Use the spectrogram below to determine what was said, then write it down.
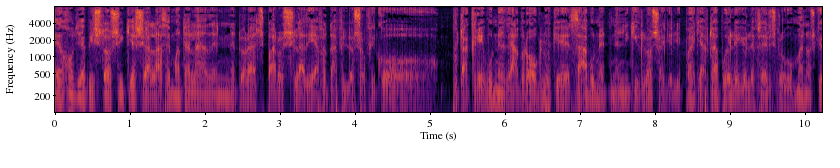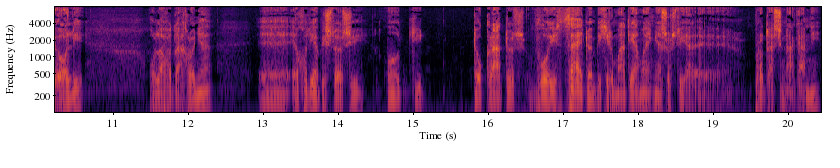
έχω διαπιστώσει και σε άλλα θέματα αλλά δεν είναι τώρα της παρόσης δηλαδή αυτά τα φιλοσοφικό που τα κρύβουν γαβρόγλου και θάβουν την ελληνική γλώσσα και λοιπά και αυτά που έλεγε ο Λευθέρης προηγουμένως και όλοι όλα αυτά τα χρόνια ε, έχω διαπιστώσει ότι το κράτος βοηθάει τον επιχειρηματή άμα έχει μια σωστή ε, πρόταση να κάνει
